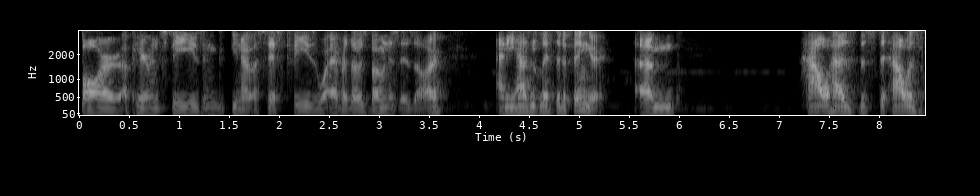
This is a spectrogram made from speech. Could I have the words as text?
bar appearance fees and you know assist fees, whatever those bonuses are, and he hasn't lifted a finger. Um, how has this? How has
